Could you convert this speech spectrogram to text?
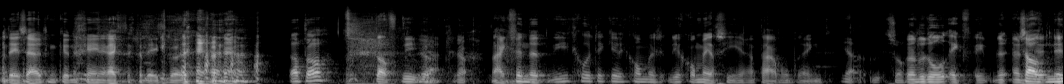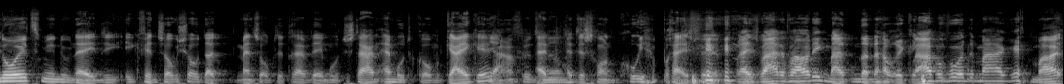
Deze uiting kunnen geen rechten gelezen worden. dat toch? Dat, die, ja. Ja. Maar ik vind het niet goed dat je de commercie, de commercie hier aan tafel brengt. Ja, sorry. Ik bedoel, ik... ik, Ik zal het nooit meer doen. Nee, die, ik vind sowieso dat mensen op de Trafday moeten staan en moeten komen kijken. Ja, punt En het is gewoon goede prijs, prijs-waardeverhouding, maar om daar nou reclame voor te maken. Maar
